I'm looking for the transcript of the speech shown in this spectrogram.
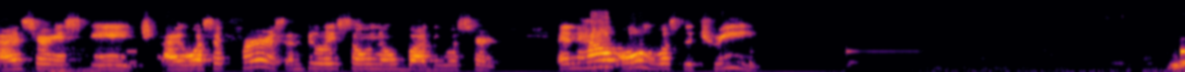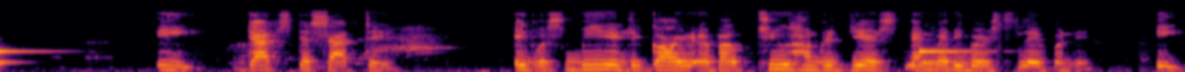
Answer is H. I was at first until I saw nobody was hurt. And how old was the tree? E. That's the sad thing. It was been in the garden about 200 years and many birds live on it. E.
